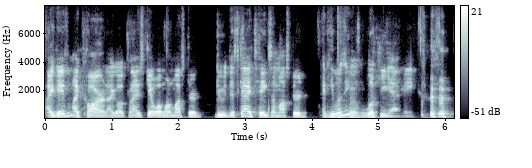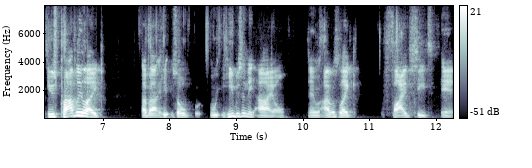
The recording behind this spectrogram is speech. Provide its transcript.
I gave him my card. I go, "Can I just get one more mustard?" Dude, this guy takes a mustard, and he wasn't even looking at me. he was probably like about. He, so he was in the aisle and I was like five seats in.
